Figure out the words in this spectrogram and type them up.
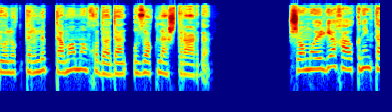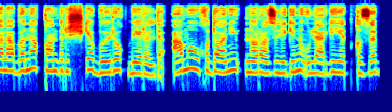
yo'liqtirilib tamoman xudodan uzoqlashtirardi. Shomuelga xalqning talabini qondirishga buyruq berildi ammo u xudoning noroziligini ularga yetkazib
